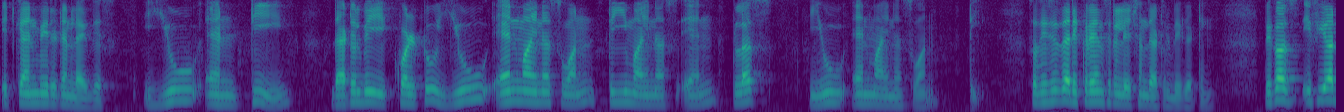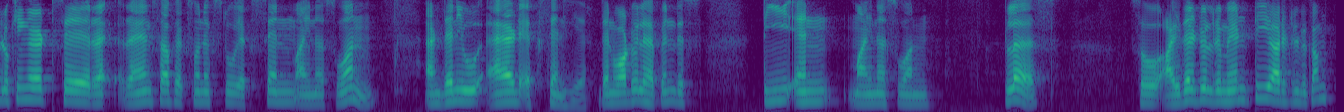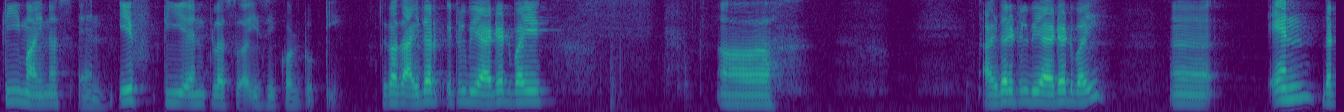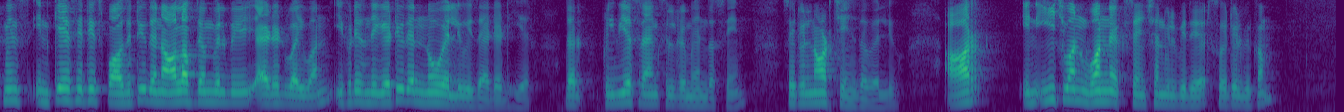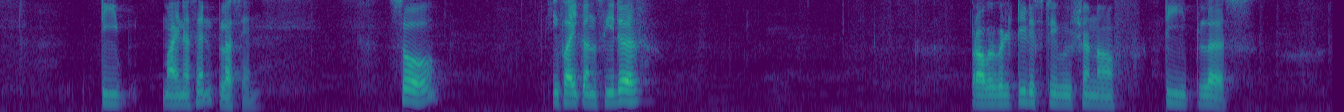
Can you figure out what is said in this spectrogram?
It can be written like this u n t that will be equal to u n minus 1 t minus n plus u n minus 1 t. So, this is the recurrence relation that we will be getting because if you are looking at say ranks of x 1 x 2 x n minus 1 and then you add x n here. Then what will happen? This t n minus 1 plus. So, either it will remain t or it will become t minus n if t n plus is equal to t. Because either it will be added by uh, either it will be added by uh, n. That means, in case it is positive then all of them will be added by 1 if it is negative then no value is added here the previous ranks will remain the same. So, it will not change the value or in each one one extension will be there. So, it will become t minus n plus n. So, if I consider probability distribution of t plus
